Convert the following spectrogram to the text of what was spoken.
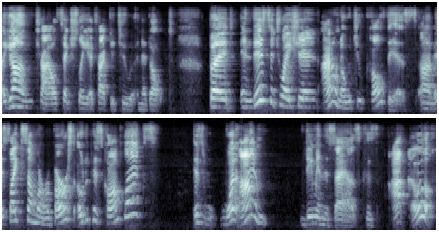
a young child, sexually attracted to an adult. But in this situation, I don't know what you would call this. Um, it's like some reverse Oedipus complex is what I'm deeming this as because I, oh,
